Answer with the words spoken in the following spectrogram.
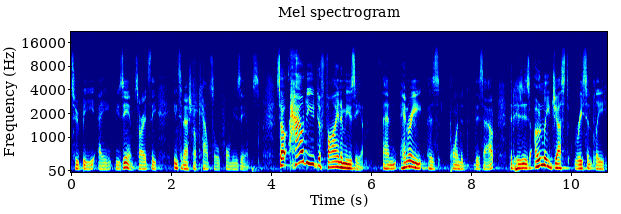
to be a museum. Sorry it's the international council for museums. So how do you define a museum? And henry has pointed this out that it is only just recently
